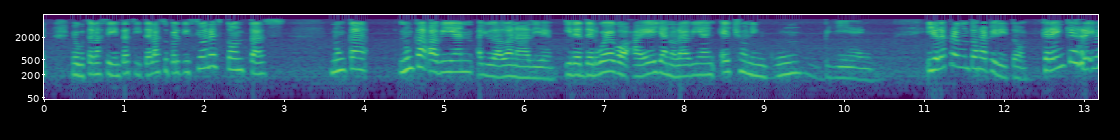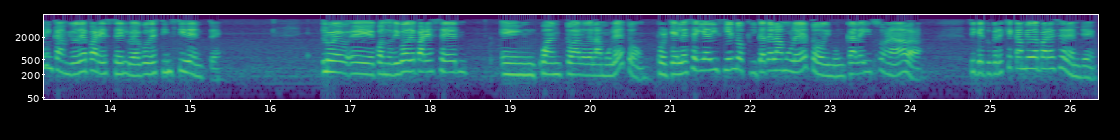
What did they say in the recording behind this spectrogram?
me gusta la siguiente cita, las supervisiones tontas nunca, nunca habían ayudado a nadie y desde luego a ella no le habían hecho ningún bien. Y yo les pregunto rapidito, ¿creen que Raven cambió de parecer luego de este incidente? Luego, eh, cuando digo de parecer en cuanto a lo del amuleto, porque él le seguía diciendo quítate el amuleto y nunca le hizo nada. Así que tú crees que cambió de parecer MJ?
